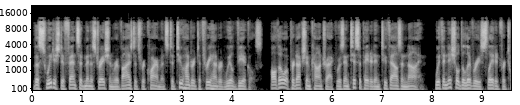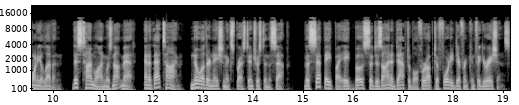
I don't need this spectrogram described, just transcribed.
The Swedish Defence Administration revised its requirements to 200 to 300 wheeled vehicles. Although a production contract was anticipated in 2009, with initial deliveries slated for 2011, this timeline was not met, and at that time, no other nation expressed interest in the SEP. The SEP 8x8 boasts a design adaptable for up to 40 different configurations.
